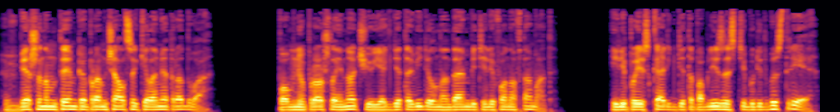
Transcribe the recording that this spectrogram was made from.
В бешеном темпе промчался километра два. Помню, прошлой ночью я где-то видел на дамбе телефон-автомат. Или поискать где-то поблизости будет быстрее.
